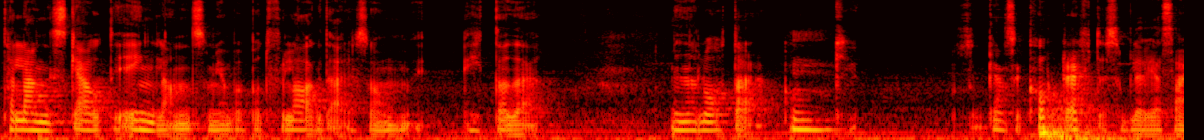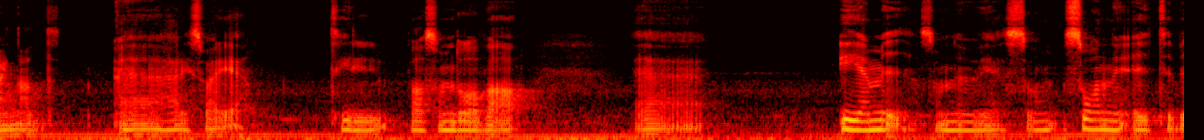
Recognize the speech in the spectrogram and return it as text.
talangscout i England som jobbar på ett förlag där som hittade mina låtar. Och så ganska kort därefter så blev jag signad eh, här i Sverige till vad som då var eh, EMI som nu är Son- Sony ATV.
